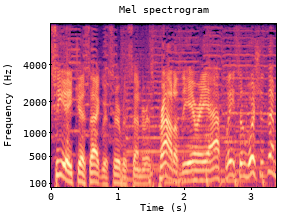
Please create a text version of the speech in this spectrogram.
CHS Agri Service Center is proud of the area athletes and wishes them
